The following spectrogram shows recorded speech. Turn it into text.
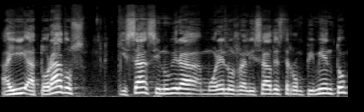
ahí atorados. Quizá si no hubiera Morelos realizado este rompimiento,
